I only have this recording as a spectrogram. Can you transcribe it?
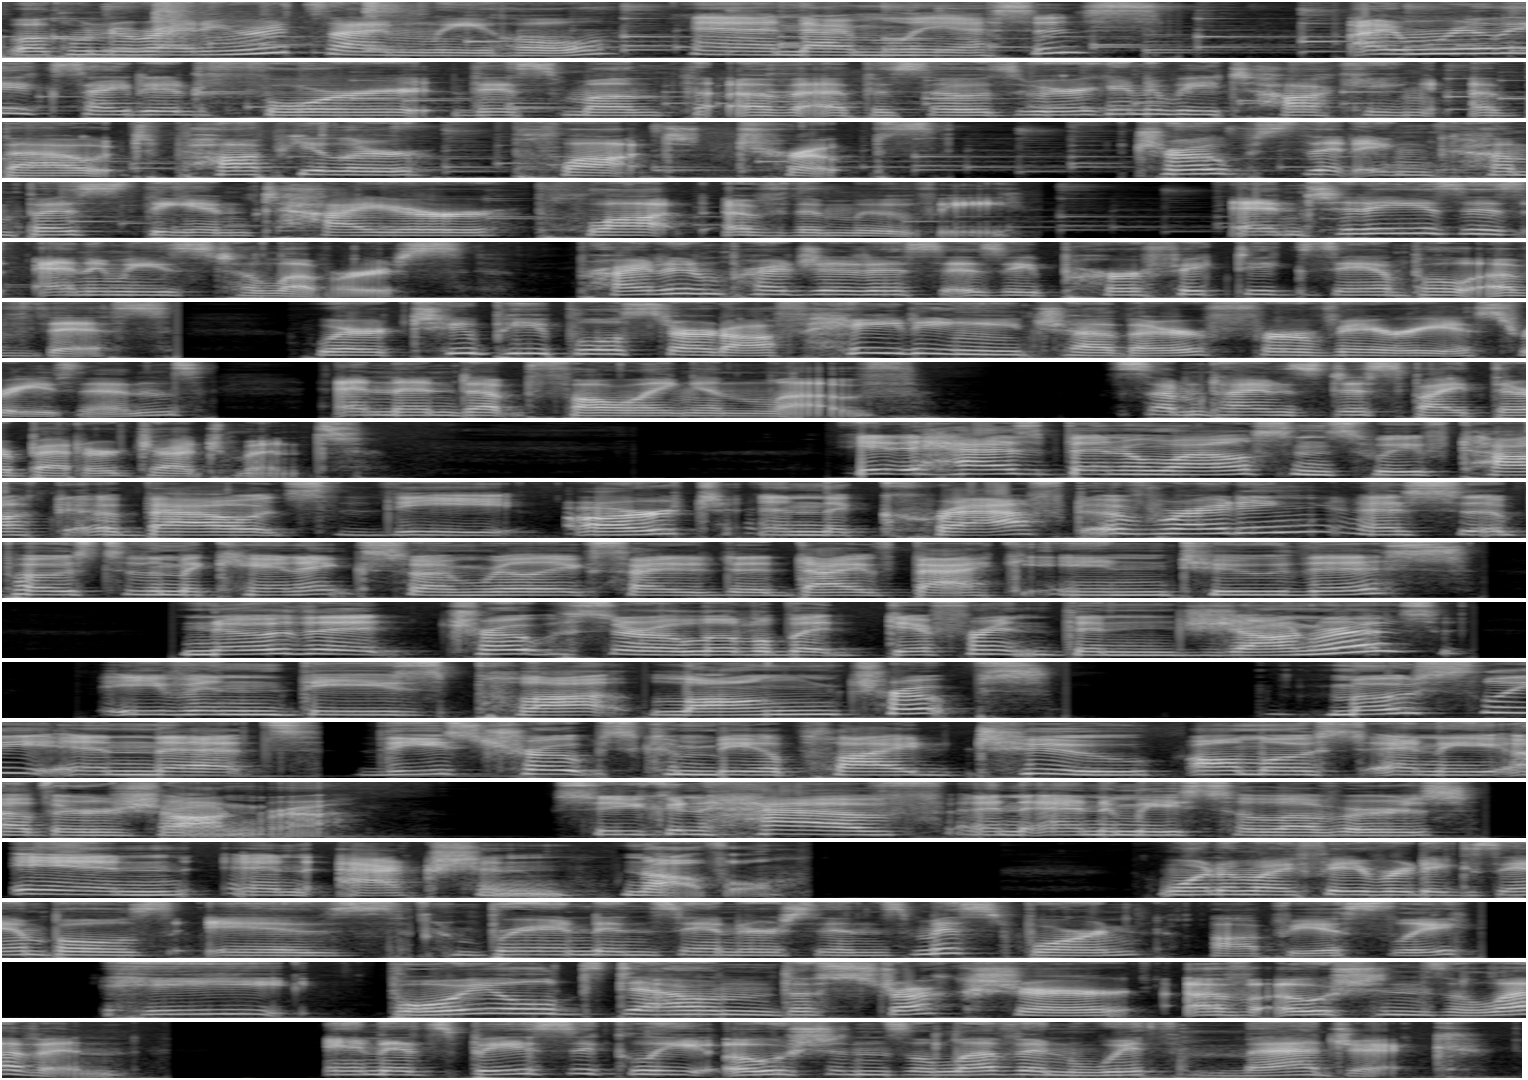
Welcome to Writing Roots. I'm Lee Hull. And I'm Lee Esses. I'm really excited for this month of episodes. We're going to be talking about popular plot tropes, tropes that encompass the entire plot of the movie. And today's is enemies to lovers. Pride and Prejudice is a perfect example of this, where two people start off hating each other for various reasons and end up falling in love, sometimes despite their better judgment. It has been a while since we've talked about the art and the craft of writing as opposed to the mechanics, so I'm really excited to dive back into this. Know that tropes are a little bit different than genres, even these plot long tropes. Mostly in that these tropes can be applied to almost any other genre. So you can have an enemies to lovers in an action novel. One of my favorite examples is Brandon Sanderson's Mistborn, obviously. He boiled down the structure of Ocean's 11, and it's basically Ocean's 11 with magic.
